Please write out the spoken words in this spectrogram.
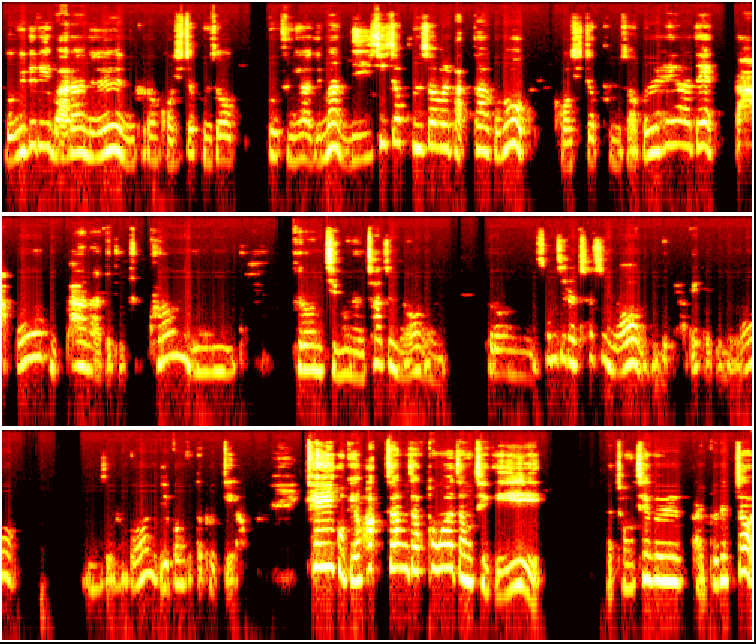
너희들이 말하는 그런 거시적 분석도 중요하지만 미시적 분석을 바탕으로 거시적 분석을 해야 돼 라고 비판하게 되죠. 그런 음, 그런 지문을 찾으면 그런 선지를 찾으면 이게 답이 되겠네요. 문제 한번 1번부터 볼게요. K국의 확장적 통화 정책이 정책을 발표했죠.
